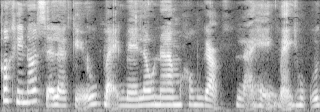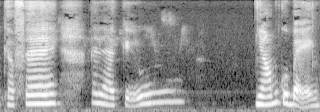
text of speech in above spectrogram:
có khi nó sẽ là kiểu bạn bè lâu năm không gặp lại hẹn bạn một buổi cà phê hay là kiểu nhóm của bạn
